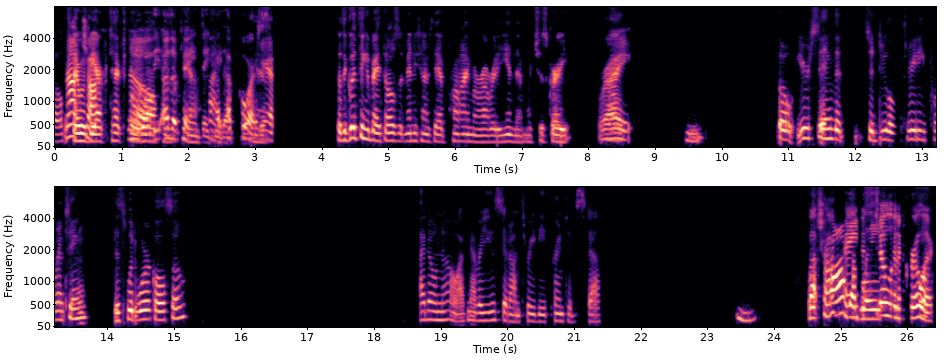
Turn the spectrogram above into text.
though. Not that would be architectural No, wall the other paint, yeah. they Right, that of course. Yeah, But the good thing about those is that many times they have primer already in them, which is great. right. Mm. So you're saying that to do like 3D printing, this would work also? I don't know. I've never used it on 3D printed stuff. Mm. Well, But chalk paint is still an acrylic.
